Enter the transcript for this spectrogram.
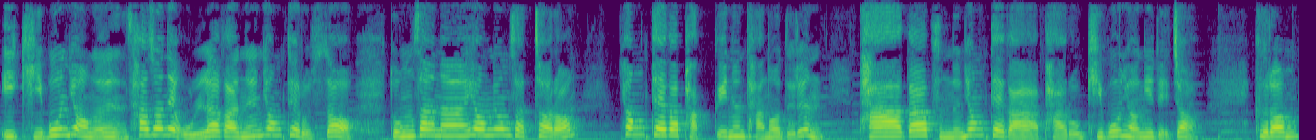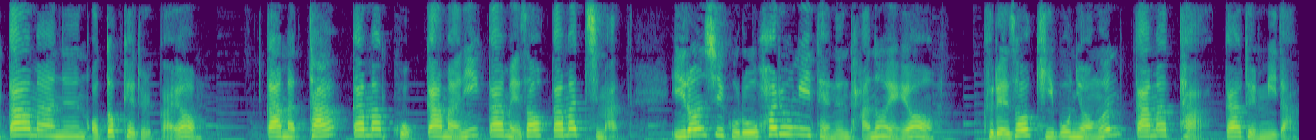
이 기본형은 사전에 올라가는 형태로서 동사나 형용사처럼 형태가 바뀌는 단어들은 다가 붙는 형태가 바로 기본형이 되죠. 그럼 까마는 어떻게 될까요? 까맣다, 까맣고, 까마니, 까매서, 까맣지만. 이런 식으로 활용이 되는 단어예요. 그래서 기본형은 까맣다가 됩니다.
